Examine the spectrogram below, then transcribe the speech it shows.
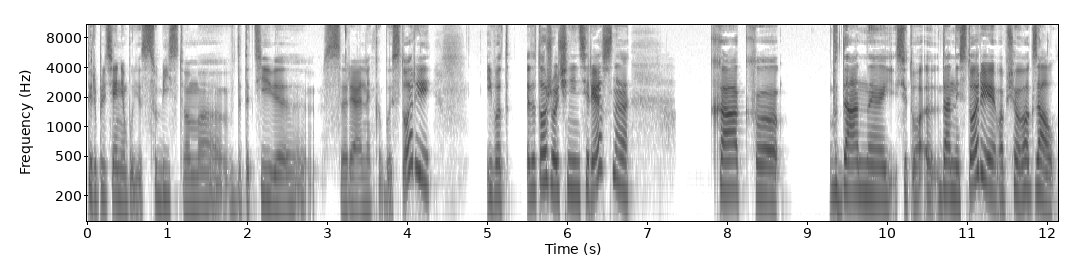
переплетение будет с убийством э, в детективе с реальной как бы историей. И вот это тоже очень интересно, как э, в данной, ситуа- данной истории вообще вокзал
